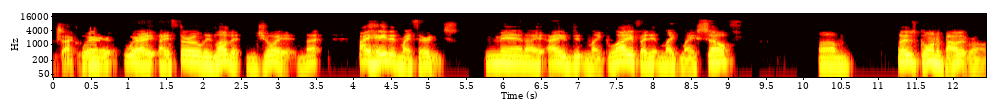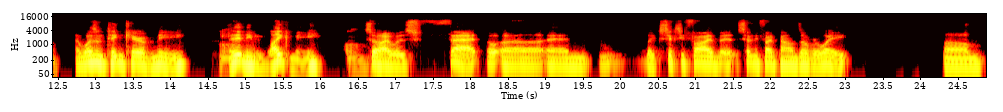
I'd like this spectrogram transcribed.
Exactly. where where I, I thoroughly love it, enjoy it. And I, I hated my 30s. Man, I, I didn't like life. I didn't like myself. Um, but I was going about it wrong. I wasn't taking care of me. I didn't even like me. Mhm. So I was fat uh, and like 65, uh, 75 pounds overweight. Um,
